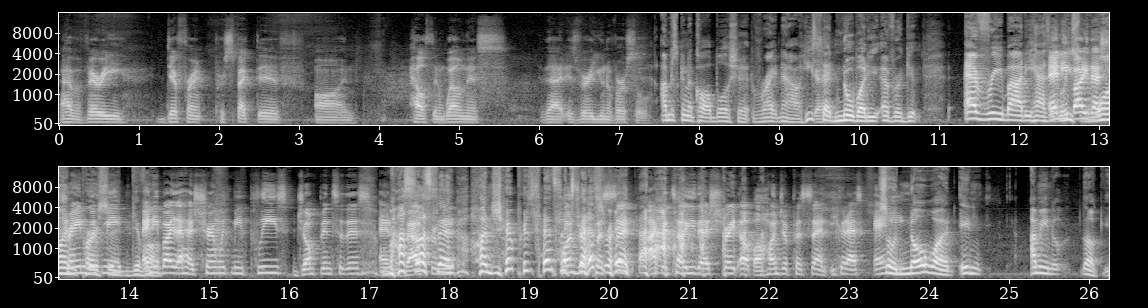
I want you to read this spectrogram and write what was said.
I have a very different perspective on health and wellness that is very universal. I'm just gonna call bullshit right now. He Go said ahead. nobody ever give. Everybody has at anybody that's trained with me, give up. anybody that has trained with me, please jump into this and vouch son for said me. hundred percent Hundred success percent. rate. I can tell you that straight up. hundred percent. You could ask any. So no one in, I mean, look,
